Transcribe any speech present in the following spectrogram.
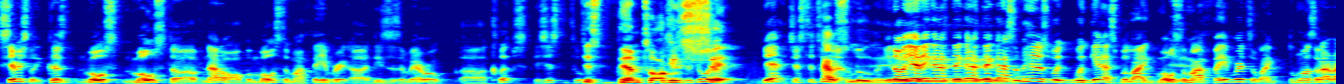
seriously, because most most of not all, but most of my favorite uh, Desus and Mero uh, clips is just the two. of them. Just them talking Just the two of them. shit. Yeah, just the two. of them. Absolutely. You know, yeah, they got they got they got some hitters with, with guests, but like most of my favorites are like the ones that I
